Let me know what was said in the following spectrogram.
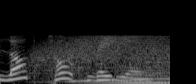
Blog Talk Radio.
